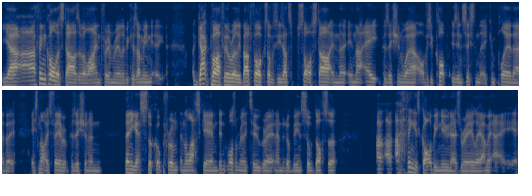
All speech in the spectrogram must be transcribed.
Yeah, I think all the stars have aligned for him really because I mean. Eh, Gakpo, I feel really bad for because obviously he's had to sort of start in the in that eight position where obviously Klopp is insistent that he can play there, but it's not his favourite position. And then he gets stuck up front in the last game. Didn't wasn't really too great and ended up being subbed off. So I, I, think it's got to be Nunez. Really, I mean, I,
